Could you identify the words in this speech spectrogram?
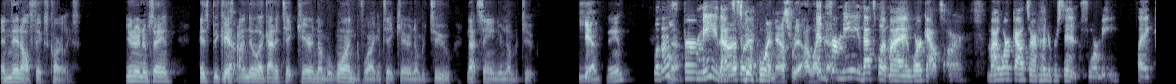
and then I'll fix Carly's. You know what I'm saying? It's because yeah. I know I got to take care of number one before I can take care of number two. Not saying you're number two. Yeah. You know saying? Well, that's yeah. for me. That's, that's what, a good point. That's really, I like And that. for me, that's what my workouts are. My workouts are 100% for me. Like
